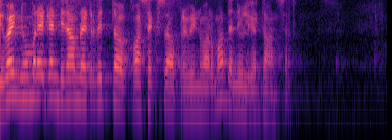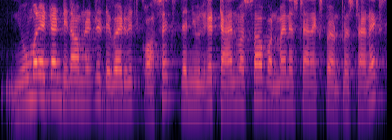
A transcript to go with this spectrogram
divide numerator and denominator with uh, cos x uh, Praveen Verma then you will get the answer numerator and denominator divide with cos x then you will get tan inverse of 1 minus tan x by 1 plus tan x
